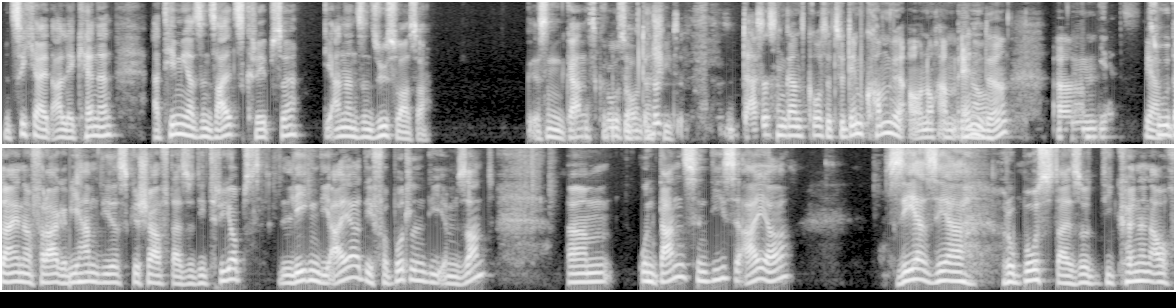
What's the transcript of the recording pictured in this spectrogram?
mit Sicherheit alle kennen. Artemia sind Salzkrebse, die anderen sind Süßwasser. Ist ein ganz großer Unterschied. Das ist ein ganz großer. Zu dem kommen wir auch noch am genau. Ende. Ähm, ja. zu deiner Frage, wie haben die es geschafft? Also die Triops legen die Eier, die verbuddeln die im Sand ähm, und dann sind diese Eier sehr, sehr robust. Also die können auch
